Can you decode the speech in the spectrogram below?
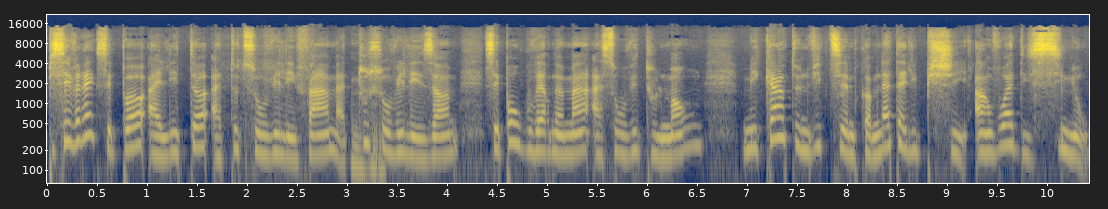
Puis c'est vrai que c'est pas à l'État à tout sauver les femmes, à tout sauver les hommes. C'est pas au gouvernement à sauver tout le monde. Mais quand une victime comme Nathalie Piché envoie des signaux,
